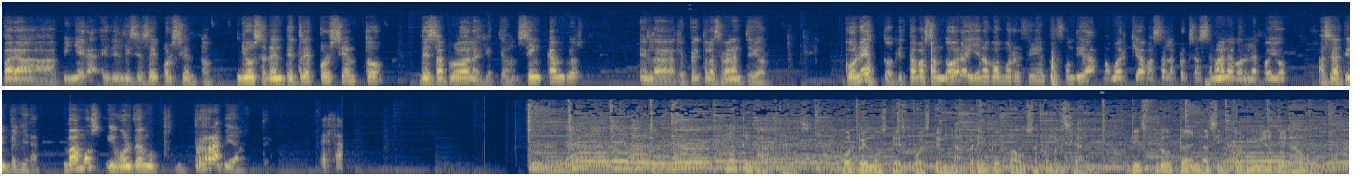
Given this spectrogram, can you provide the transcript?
para Piñera es del 16% y un 73% desaprueba la gestión, sin cambios en la, respecto a la semana anterior. Con esto que está pasando ahora, y ya nos vamos a referir en profundidad, vamos a ver qué va a pasar la próxima semana con el apoyo a Sebastián Piñera. Vamos y volvemos rápidamente. No te vayas. Volvemos después de una breve pausa comercial. Disfruta en la sintonía de la hora.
